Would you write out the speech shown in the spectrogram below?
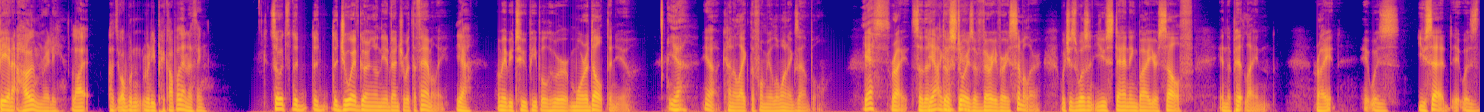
being at home. Really, like I, I wouldn't really pick up on anything. So it's the, the the joy of going on the adventure with the family. Yeah, or maybe two people who are more adult than you. Yeah, yeah, kind of like the Formula One example. Yes. Right. So the, yeah, those stories yeah. are very, very similar, which is wasn't you standing by yourself in the pit lane, right? It was, you said, it was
